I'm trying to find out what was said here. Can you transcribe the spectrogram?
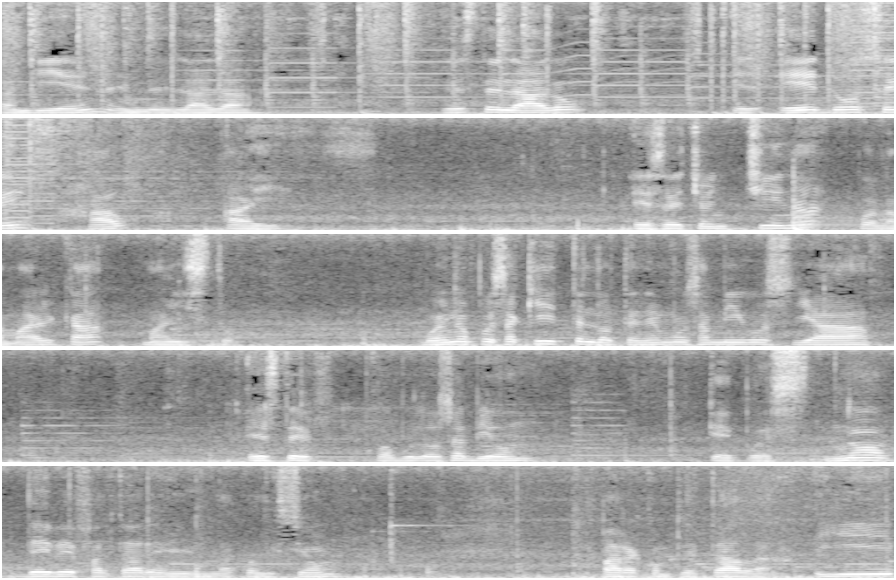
también en el ala de este lado el E12 How I es hecho en China por la marca Maisto. Bueno pues aquí te lo tenemos amigos ya este fabuloso avión que pues no debe faltar en la colección para completarla. Y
